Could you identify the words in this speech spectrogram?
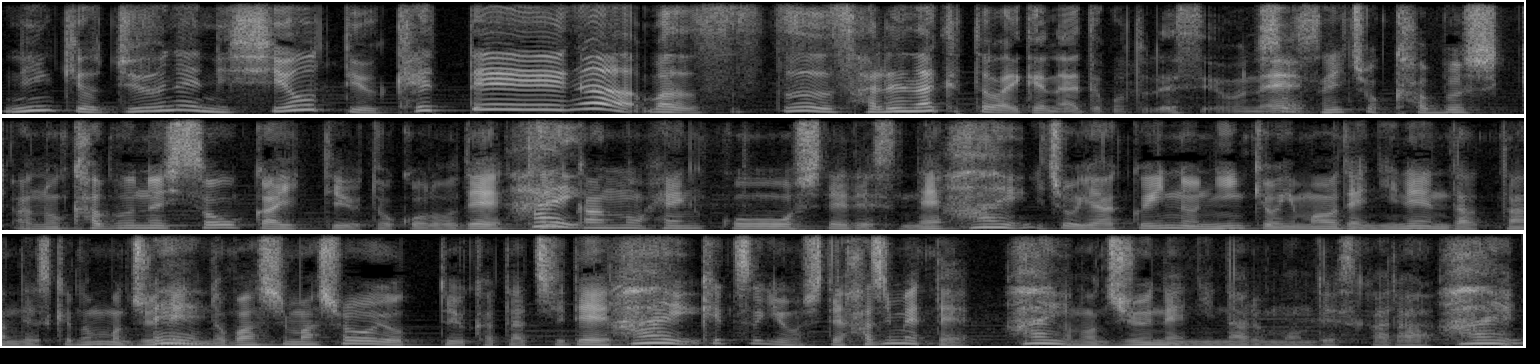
任期を10年にしようっていう決定がまずされなくてはいけないってことですよね。そうですね。一応株式あの株主総会っていうところではい。定款の変更をしてですね、はい、一応役員の任期を今まで2年だったんですけども10年に伸ばしましょうよっていう形ではい。決議をして初めて、はい。あの10年になるもんですから、はい。え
